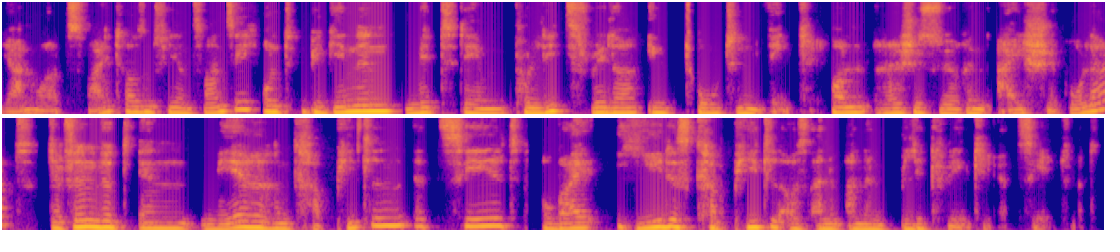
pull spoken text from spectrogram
Januar 2024 und beginnen mit dem Politthriller Im toten Winkel von Regisseurin Aische Polat. Der Film wird in mehreren Kapiteln erzählt, wobei jedes Kapitel aus einem anderen Blickwinkel erzählt wird.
